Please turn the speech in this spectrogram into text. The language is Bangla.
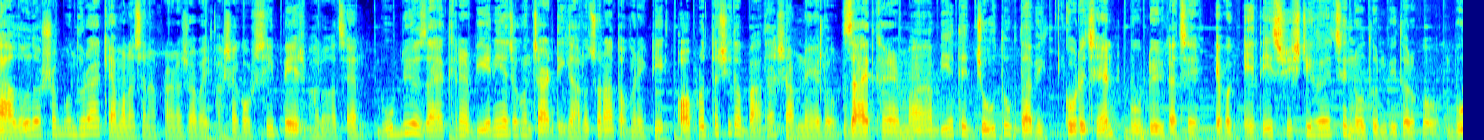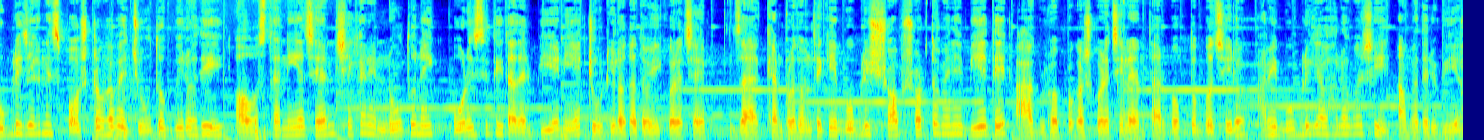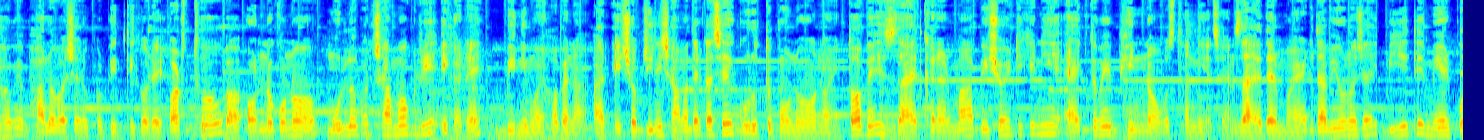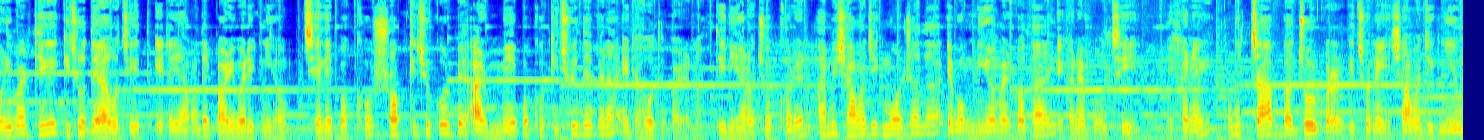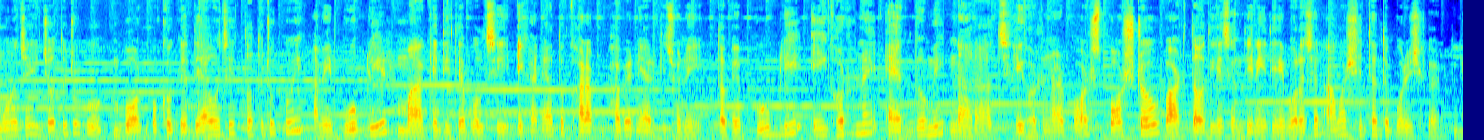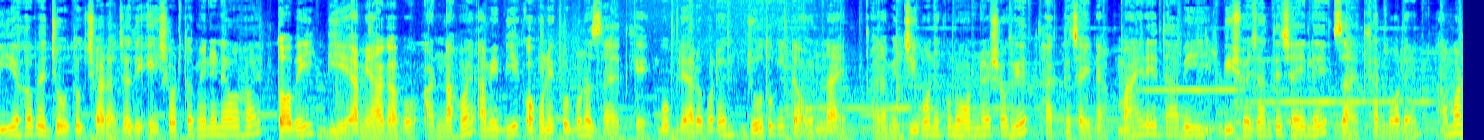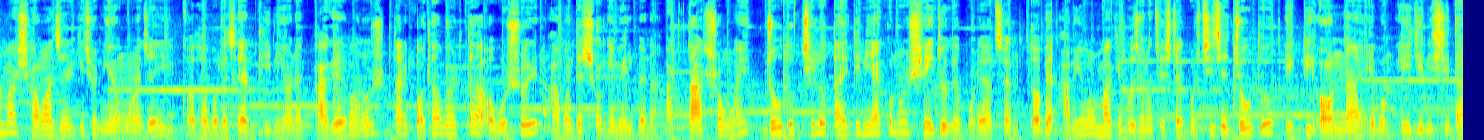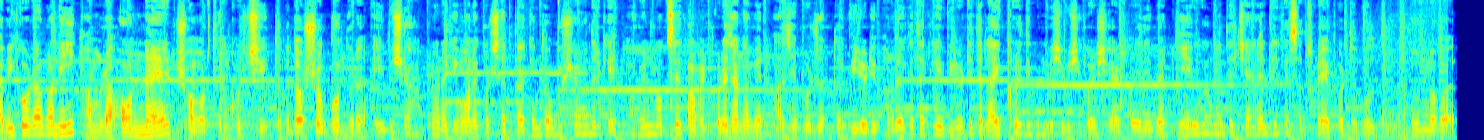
হ্যালো দর্শক বন্ধুরা, কেমন আছেন আপনারা সবাই? আশা করছি বেশ ভালো আছেন। বুবলি ও জায়েদ খানের বিয়ে নিয়ে যখন চারদিকে আলোচনা, তখন একটি অপ্রত্যাশিত বাধা সামনে এলো। জায়েদ খানের মা বিয়েতে যৌতুক দাবি করেছেন বুবলির কাছে এবং এতেই সৃষ্টি হয়েছে নতুন বিতর্ক। বুবলি যেখানে স্পষ্টভাবে যৌতুক বিরোধী অবস্থান নিয়েছেন, সেখানে নতুন এক পরিস্থিতি তাদের বিয়ে নিয়ে জটিলতা তৈরি করেছে। জায়েদ খান প্রথম থেকেই বুবলির সব শর্ত মেনে বিয়েতে আগ্রহ প্রকাশ করেছিলেন। তার বক্তব্য ছিল, আমি বুবলিকে ভালোবাসি, আমাদের বিয়ে হবে ভালোবাসার উপর ভিত্তি করে অর্থ বা অন্য কোনো মূল্যবান সামগ্রী এখানে বিনিময় হবে না। আর এইসব জিনিস আমাদের কাছে গুরুত্বপূর্ণ নয়। তবে জায়েদ খানের মা বিষয়টিকে নিয়ে একদমই ভিন্ন অবস্থান নিয়েছেন। জায়েদের মায়ের দাবি অনুযায়ী বিয়েতে মেয়ের পরিবার থেকে কিছু দেওয়া উচিত। এটাই আমাদের পারিবারিক নিয়ম। ছেলে পক্ষ সবকিছু করবে আর মেয়ে পক্ষ কিছুই দেবে না, এটা হতে পারে না। তিনি আরও চোখ করেন, আমি সামাজিক মর্যাদা এবং নিয়মের কথাই এখানে বলছি। এখানে কোনো চাপ বা জোর করার কিছু নেই। সামাজিক নিয়ম অনুযায়ী যতটুকু বর পক্ষকে দেওয়া উচিত, ততটুকুই আমি বুবলির মাকে দিতে বলছি। এখানে এত খারাপ ভাবে নেওয়ার কিছু নেই। তবে বুবলি এই ঘটনায় একদমই নারাজ। এই ঘটনার পর স্পষ্ট বার্তাও দিয়েছেন তিনি। তিনি বলেছেন, আমার সিদ্ধান্ত পরিষ্কার। বিয়ে হবে যৌতুক ছাড়া। যদি এই শর্ত মেনে নেওয়া হয়, তবেই বিয়ে আমি আগাবো। আর না হয় আমি বিয়ে কখনোই করব না জায়েদকে। বুবলি আরও বলেন, যৌতুক একটা অন্যায়, আর আমি জীবনে কোনো অন্যায়ের সঙ্গে থাকতে চাই না। মায়ের দাবি বিষয় জানতে চাইলে জায়েদ খান বলেন, আমার মা সমাজের কিছু নিয়ম অনুযায়ী কথা বলেছেন। তিনি অনেক আগের মানুষ। তার কথাবার্তা অবশ্যই আমাদের সঙ্গে মিলবে না। আর তার সময় যৌতুক ছিল, তাই তিনি এখনও সেই যুগে পড়ে আছেন। তবে আমি আমার মাকে বোঝানোর চেষ্টা করছি যে যৌতুক একটি অন্যায় এবং এই জিনিসটি দাবি করা মানেই আমরা অন্যায়ের সমর্থন করছি। তবে দর্শক বন্ধুরা, এই বিষয়ে আপনারা কি মনে করছেন তা কিন্তু অবশ্যই আমাদেরকে কমেন্ট বক্সে কমেন্ট করে জানাবেন। আজ এ পর্যন্ত ভিডিওটি ভালো লেগে থাকলে ভিডিওটিতে লাইক করে দিবেন, বেশি বেশি করে শেয়ার করে দিবেন এবং আমাদের চ্যানেলটিকে সাবস্ক্রাইব করতে ভুলবেন না। ধন্যবাদ।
